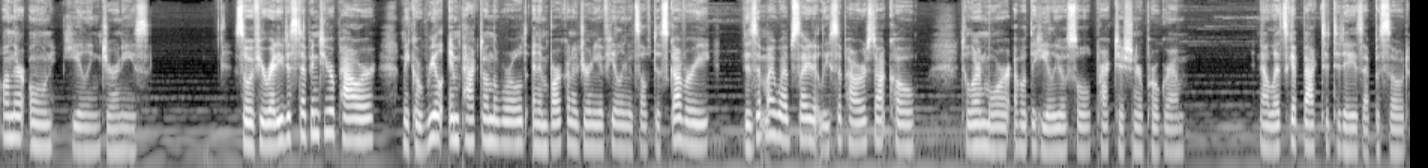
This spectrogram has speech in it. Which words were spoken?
on their own healing journeys. So, if you're ready to step into your power, make a real impact on the world, and embark on a journey of healing and self discovery, visit my website at lisapowers.co to learn more about the HelioSoul Practitioner Program. Now, let's get back to today's episode.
